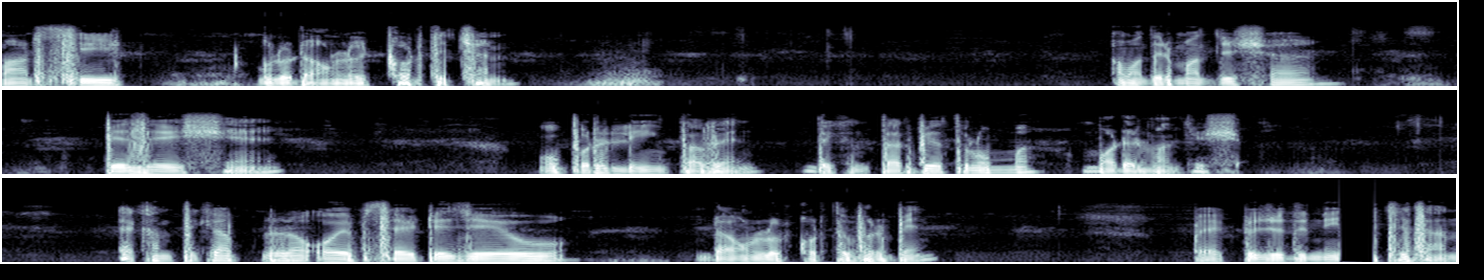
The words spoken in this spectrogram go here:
মার্কশিটগুলো ডাউনলোড করতে চান, আমাদের মাদ্রাসা পেজে এসে উপরে লিঙ্ক পাবেন। দেখেন তারবিয়াতুল উম্মাহ মডেল মাদ্রাসা। এখান থেকে আপনারা ওয়েবসাইটে যেও ডাউনলোড করতে পারবেন বা একটু যদি নিচে চান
